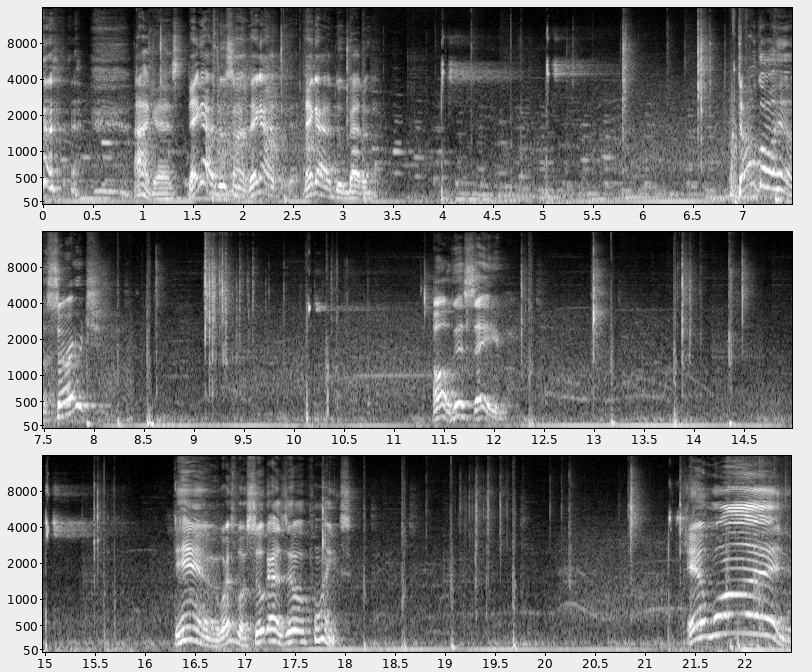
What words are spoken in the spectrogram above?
I guess they gotta do something. They got they gotta do better. Don't go him, Serge. Oh, good save. Damn, Westbrook still got zero points. And one!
